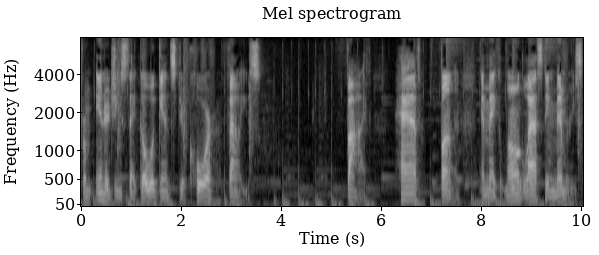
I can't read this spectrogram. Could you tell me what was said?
from energies that go against your core values. 5. Have fun and make long lasting memories,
